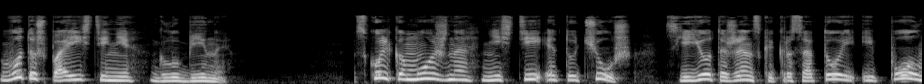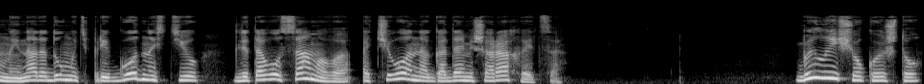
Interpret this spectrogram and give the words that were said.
Вот уж поистине глубины. Сколько можно нести эту чушь, с ее-то женской красотой и полной, надо думать, пригодностью для того самого, от чего она годами шарахается. Было еще кое-что.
